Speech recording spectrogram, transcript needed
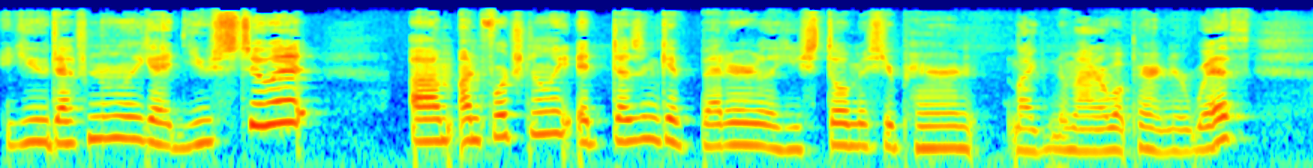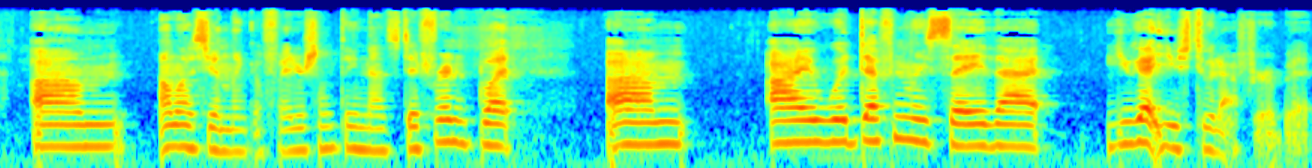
you definitely get used to it. Um, unfortunately, it doesn't get better. Like you still miss your parent, like no matter what parent you're with. Um, unless you're in like a fight or something, that's different. But um, I would definitely say that you get used to it after a bit.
